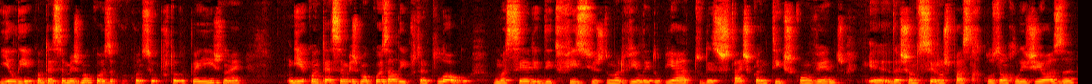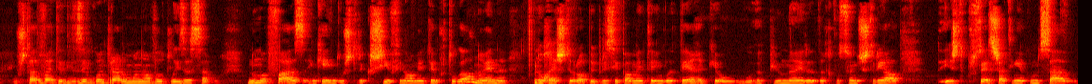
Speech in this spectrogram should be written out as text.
E ali acontece a mesma coisa, aconteceu por todo o país, não é? E acontece a mesma coisa ali, portanto, logo uma série de edifícios de Marvila e do Beato, desses tais antigos conventos, eh, deixam de ser um espaço de reclusão religiosa, o Estado vai ter de lhes encontrar uma nova utilização. Numa fase em que a indústria crescia finalmente em Portugal, não é? Na, no resto da Europa e principalmente em Inglaterra, que é o, a pioneira da Revolução Industrial, este processo já tinha começado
